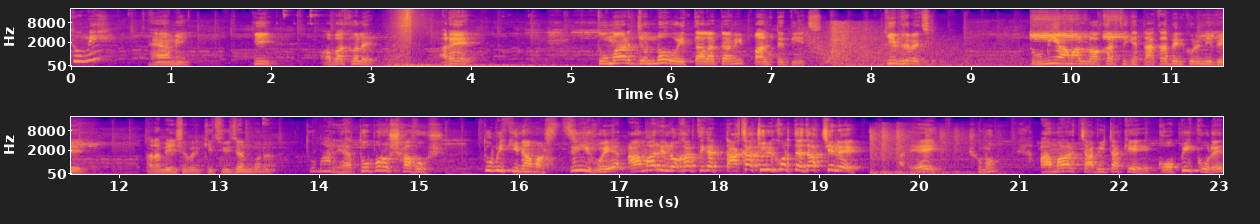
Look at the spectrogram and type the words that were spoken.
তুমি? হ্যাঁ আমি। কি? অবাক হলে? আরে তোমার জন্য ওই তালাটা আমি পাল্টে দিয়েছি। কি ভেবেছি? তুমি আমার লকার থেকে টাকা বের করে নিবে আর আমি এসবের কিছুই জানব না। তোমার এত বড় সাহস? তুমি কি না আমার স্ত্রী হয়ে আমারই লকার থেকে টাকা চুরি করতে যাচ্ছিলে? আরে এই শোনো আমার চাবিটাকে কপি করে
